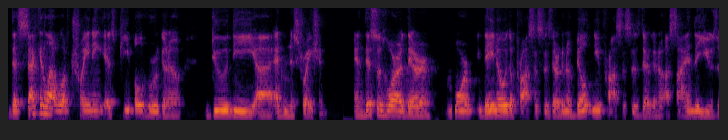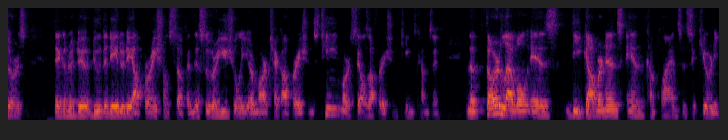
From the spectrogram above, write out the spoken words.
The second level of training is people who are going to do the uh, administration, and this is where they're more they know the processes. They're going to build new processes. They're going to assign the users. They're going to do, do the day-to-day operational stuff. And this is where usually your martech operations team or sales operation teams comes in the third level is the governance and compliance and security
